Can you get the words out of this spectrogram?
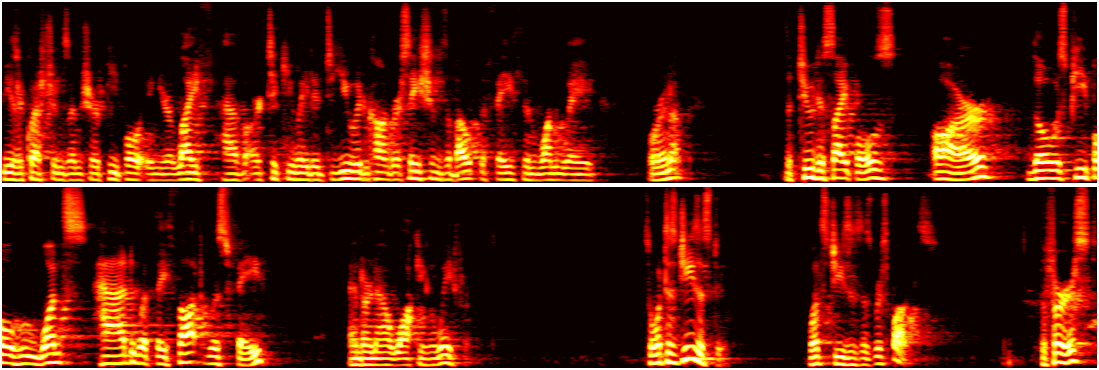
These are questions I'm sure people in your life have articulated to you in conversations about the faith in one way or another. The two disciples are those people who once had what they thought was faith and are now walking away from it. So, what does Jesus do? What's Jesus' response? The first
